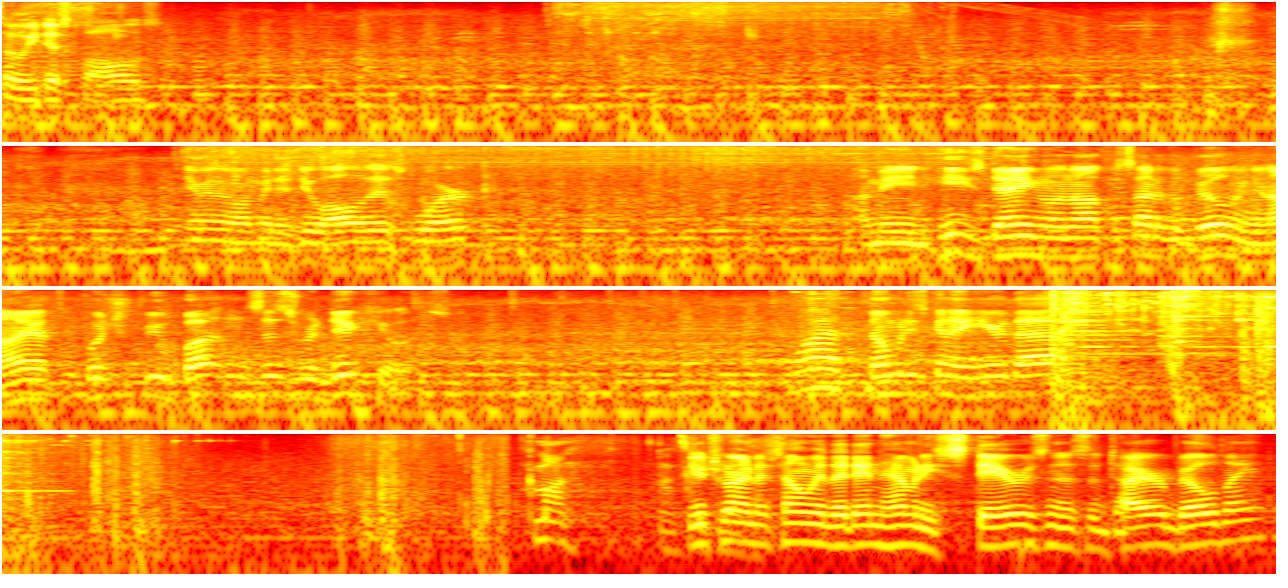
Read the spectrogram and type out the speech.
so he just falls. you really want me to do all this work? I mean, he's dangling off the side of the building and I have to push a few buttons. This is ridiculous. What? Nobody's gonna hear that? Come on. Let's You're trying to tell me they didn't have any stairs in this entire building?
